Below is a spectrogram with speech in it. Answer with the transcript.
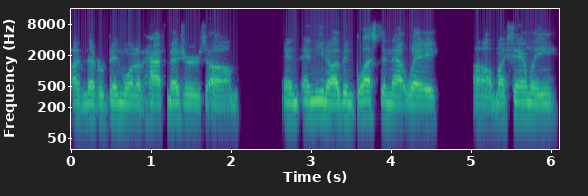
I've never been one of half measures. Um, and and you know I've been blessed in that way. Uh, my family,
